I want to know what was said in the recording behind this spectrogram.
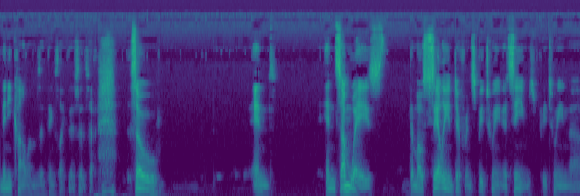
mini columns and things like this. and So, so, and in some ways, the most salient difference between it seems between uh,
